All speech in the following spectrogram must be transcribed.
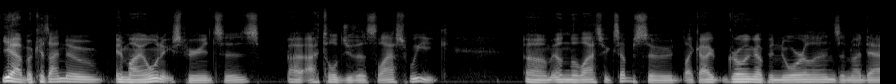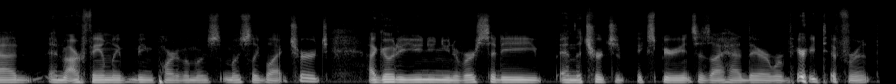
Yeah, because I know in my own experiences, I, I told you this last week um, on the last week's episode. Like I, growing up in New Orleans, and my dad and our family being part of a most, mostly black church, I go to Union University, and the church experiences I had there were very different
